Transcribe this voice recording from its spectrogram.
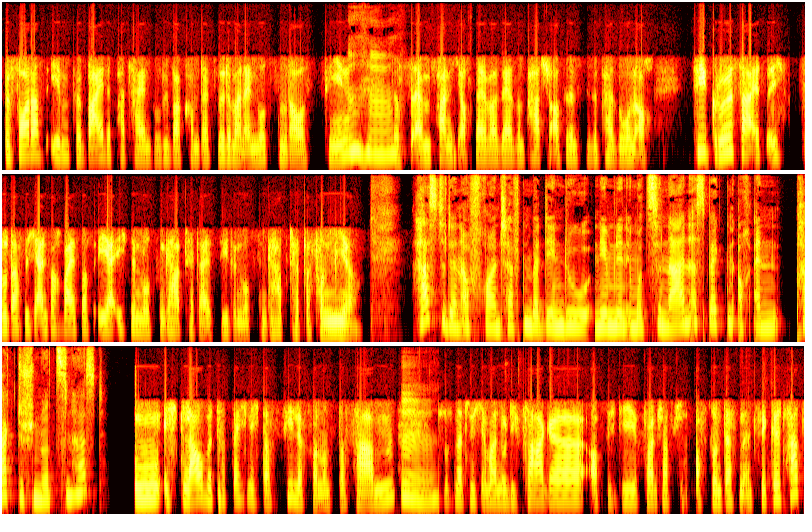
bevor das eben für beide Parteien so rüberkommt, als würde man einen Nutzen rausziehen. Mhm. Das ähm, fand ich auch selber sehr sympathisch. Außerdem ist diese Person auch viel größer als ich, sodass ich einfach weiß, dass eher ich den Nutzen gehabt hätte, als sie den Nutzen gehabt hätte von mir. Hast du denn auch Freundschaften, bei denen du neben den emotionalen Aspekten auch einen praktischen Nutzen hast? Mm, ich glaube tatsächlich, dass viele von uns das haben. Mhm. Es ist natürlich immer nur die Frage, ob sich die Freundschaft aufgrund dessen entwickelt hat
